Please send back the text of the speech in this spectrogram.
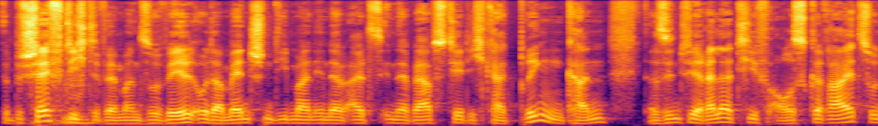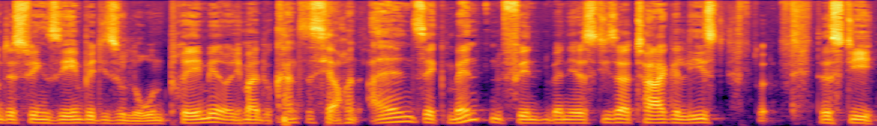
Beschäftigte, mhm. wenn man so will, oder Menschen, die man in der, als in Erwerbstätigkeit bringen kann. Da sind wir relativ ausgereizt und deswegen sehen wir diese Lohnprämien. Und ich meine, du kannst es ja auch in allen Segmenten finden, wenn ihr es dieser Tage liest, dass die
